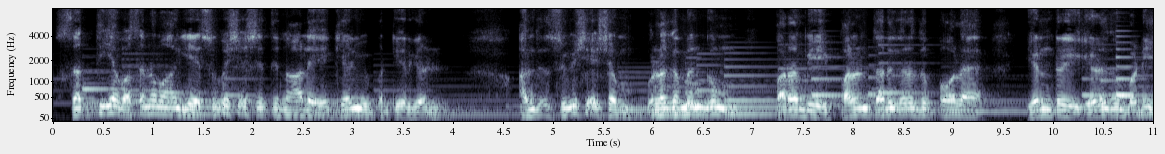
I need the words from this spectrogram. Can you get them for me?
சத்திய வசனமாகிய சுவிசேஷத்தினாலே கேள்விப்பட்டீர்கள். அந்த சுவிசேஷம் உலகமெங்கும் பரம்பி பலன் தருகிறது போல என்று எழுதும்படி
